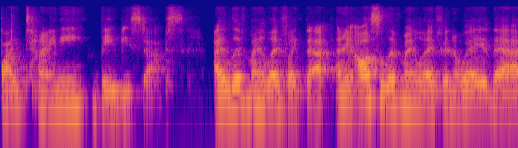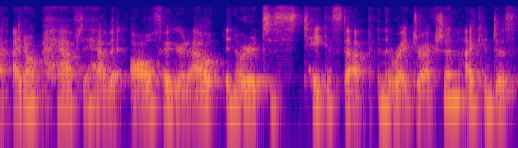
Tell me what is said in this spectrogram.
by tiny baby steps. I live my life like that. And I also live my life in a way that I don't have to have it all figured out in order to take a step in the right direction. I can just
